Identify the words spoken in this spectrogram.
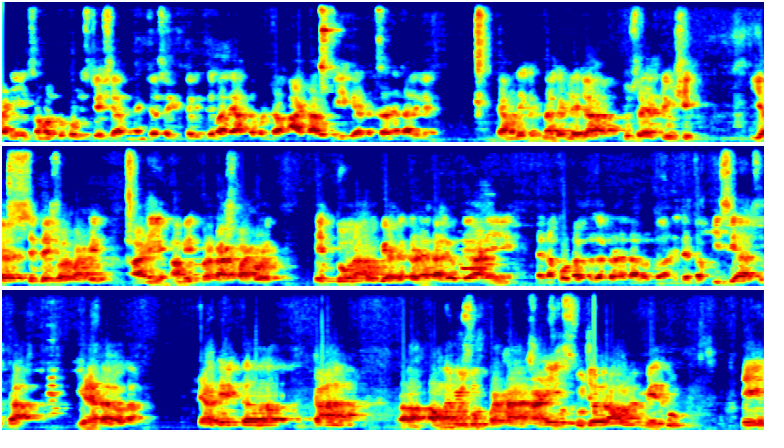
आणि समर्थ पोलीस स्टेशन यांच्या संयुक्त विद्यमाने आतापर्यंत आठ आरोपी हे अटक करण्यात आलेले आहेत. त्यामध्ये घटना घडल्याच्या दुसऱ्याच दिवशी यश सिद्धेश्वर पाटील आणि अमित प्रकाश पाटोळे हे दोन आरोपी अटक करण्यात आले होते आणि त्यांना कोर्टात हजर करण्यात आलं होतं आणि त्यांचा पीसीआर सुद्धा घेण्यात आला होता. त्या व्यतिरिक्त काल अमन युसुफ पठाण आणि सुजल राहुल मेरगू हे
